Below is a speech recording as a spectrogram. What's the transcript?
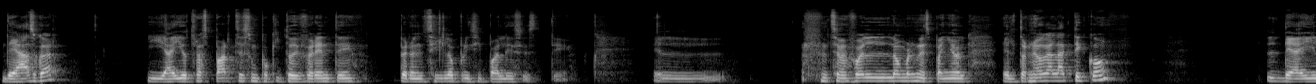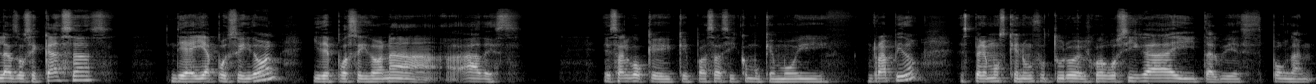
de Asgard. Y hay otras partes un poquito diferente pero en sí lo principal es este el se me fue el nombre en español el torneo galáctico. De ahí las 12 casas de ahí a Poseidón y de Poseidón a Hades es algo que, pasa así como que muy rápido. Esperemos que en un futuro el juego siga y tal vez pongan,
